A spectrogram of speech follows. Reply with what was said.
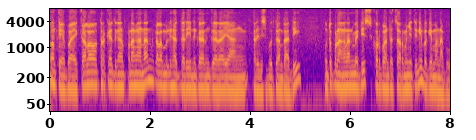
Oke baik. Kalau terkait dengan penanganan, kalau melihat dari negara-negara yang tadi disebutkan tadi, untuk penanganan medis korban cacar monyet ini bagaimana bu?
